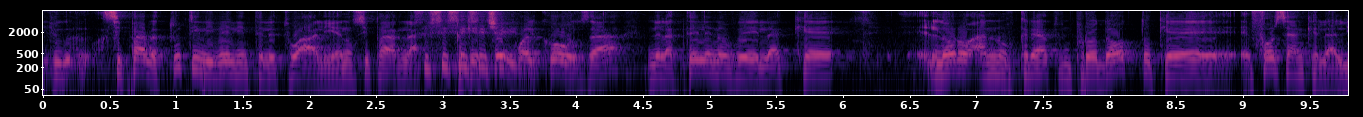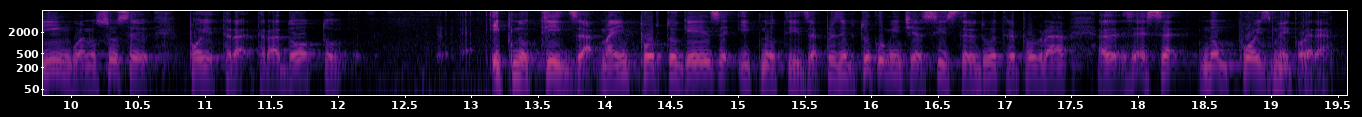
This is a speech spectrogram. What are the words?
più- si parla a tutti i livelli intellettuali e non si parla Sì, sì, sì, c'è qualcosa nella telenovela che eh, loro hanno creato un prodotto che forse anche la lingua, non so se poi tra- tradotto eh, ipnotizza, ma in portoghese ipnotizza. Per esempio, tu cominci a assistere due o tre programmi, eh, non puoi smettere.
